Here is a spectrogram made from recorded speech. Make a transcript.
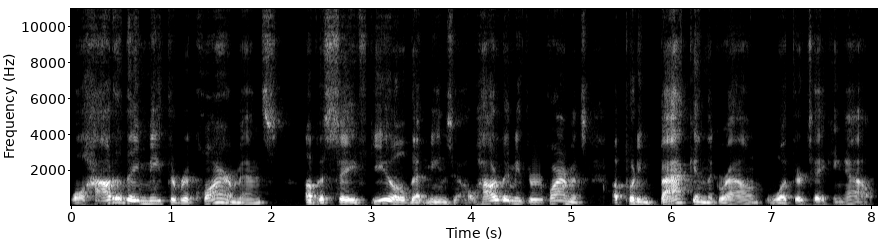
well, how do they meet the requirements of a safe yield? That means how do they meet the requirements of putting back in the ground what they're taking out?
